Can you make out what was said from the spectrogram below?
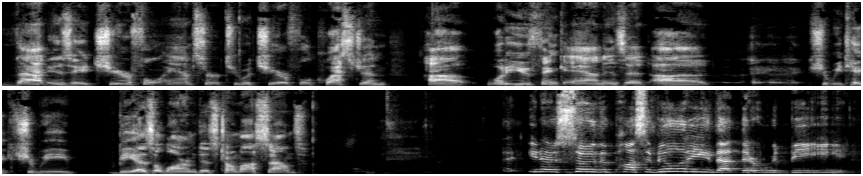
That is a cheerful answer to a cheerful question. Uh, what do you think, Anne? Is it uh, should we take should we be as alarmed as Tomas sounds? You know, so the possibility that there would be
